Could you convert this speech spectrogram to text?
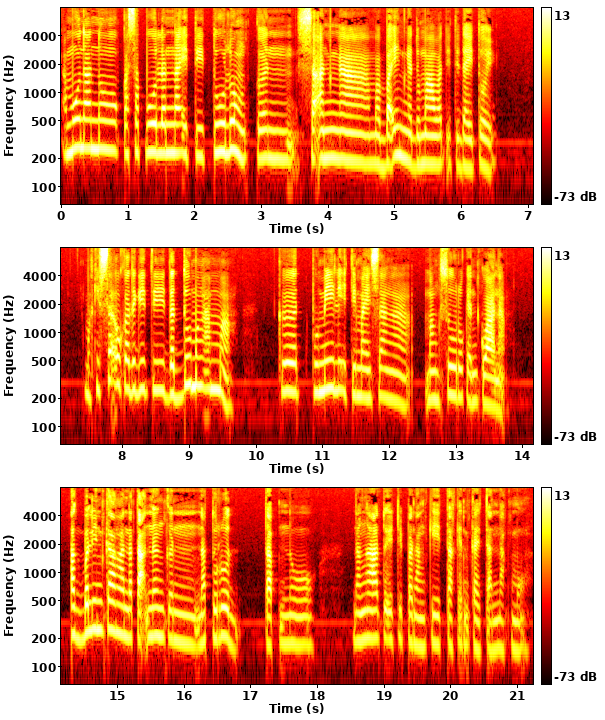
Amuna no kasapulan na iti tulong kun saan nga mabain nga dumawat iti daytoy. Makisao kadagiti daddu mga ama ket pumili iti maysa nga mangsuro ken kuana. Agbalin ka nga nataneng ken naturod tapno nangato iti panangkita ken kay tanak mo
